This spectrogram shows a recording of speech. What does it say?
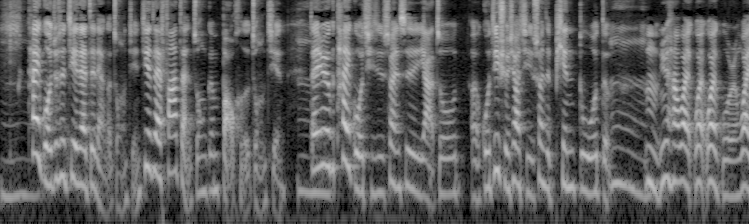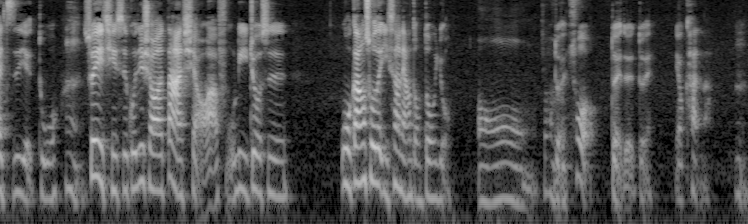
嗯，泰国就是介在这两个中间，介在发展中跟饱和中间。嗯但因为泰国其实算是亚洲呃国际学校，其实算是偏多的。嗯嗯，因为它外外外国人外资也多，嗯所以其实国际学校的大小啊、福利，就是我刚刚说的以上两种都有。哦，就很对不错。对对对，要看啦。嗯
